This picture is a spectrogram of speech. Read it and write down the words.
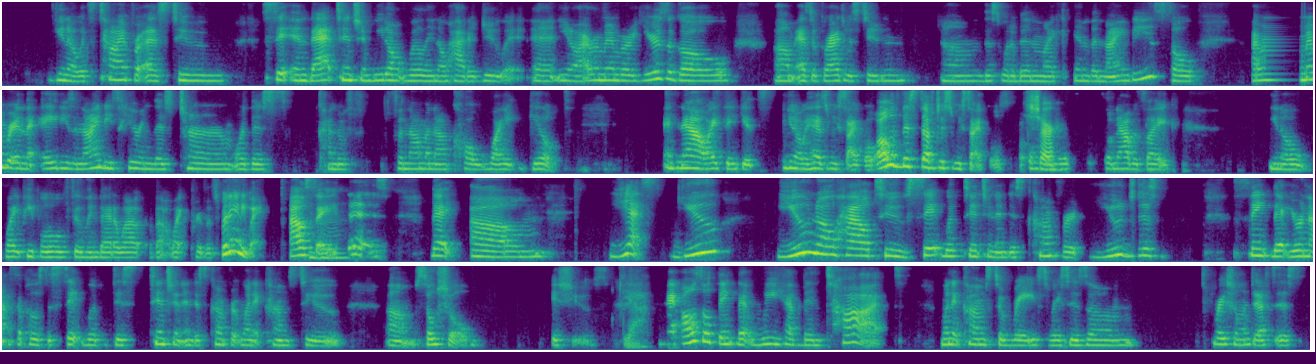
you know it's time for us to sit in that tension we don't really know how to do it and you know i remember years ago um, as a graduate student um, this would have been like in the 90s so I remember in the 80s and 90s hearing this term or this kind of phenomenon called white guilt. And now I think it's, you know, it has recycled. All of this stuff just recycles. Sure. So now it's like, you know, white people feeling bad about, about white privilege. But anyway, I'll say mm-hmm. this that um yes, you you know how to sit with tension and discomfort. You just think that you're not supposed to sit with this tension and discomfort when it comes to um, social issues. Yeah. I also think that we have been taught when it comes to race, racism, racial injustice,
